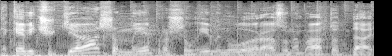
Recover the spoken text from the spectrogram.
таке відчуття, що ми пройшли минулого разу набагато далі.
